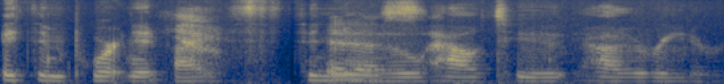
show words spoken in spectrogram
it's important advice to know how to how to read a room.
